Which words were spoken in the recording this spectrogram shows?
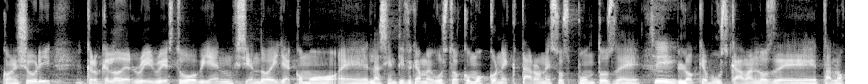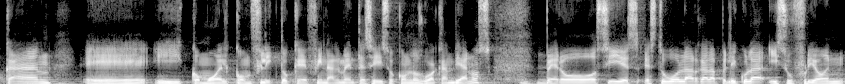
con Shuri. Creo que lo de Riri estuvo bien, siendo ella como eh, la científica, me gustó cómo conectaron esos puntos de lo que buscaban los de Eh, y como el conflicto que finalmente se hizo con los wakandianos. Pero sí, es, estuvo larga la película y sufrió en,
